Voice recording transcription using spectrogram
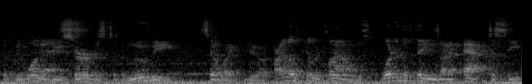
Because we want to do service to the movie. So, like, you know, if I love Killer Klowns, what are the things I have to see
